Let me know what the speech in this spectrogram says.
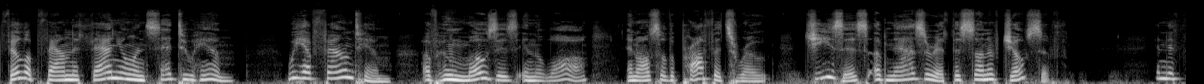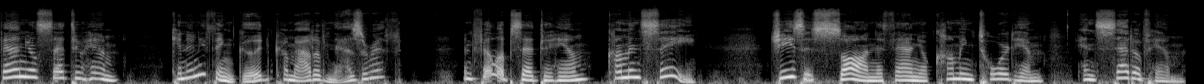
Philip found Nathanael and said to him, We have found him, of whom Moses in the law and also the prophets wrote, Jesus of Nazareth, the son of Joseph. And Nathanael said to him, Can anything good come out of Nazareth? And Philip said to him, Come and see. Jesus saw Nathanael coming toward him and said of him,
